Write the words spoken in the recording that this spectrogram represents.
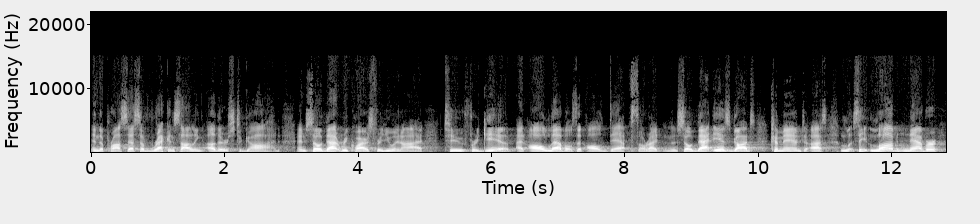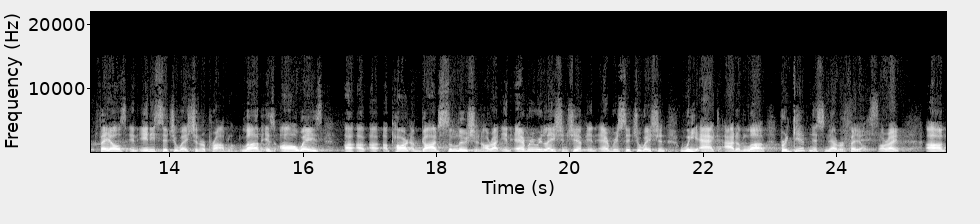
in the process of reconciling others to God. And so that requires for you and I to forgive at all levels, at all depths, all right? And so that is God's command to us. See, love never fails in any situation or problem. Love is always a, a, a, part of God's solution, all right? In every relationship, in every situation, we act out of love. Forgiveness never fails, all right? Um,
